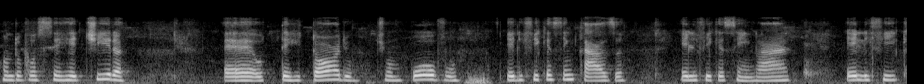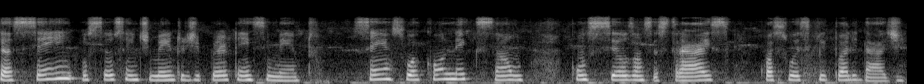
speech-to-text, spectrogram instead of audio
quando você retira é, o território de um povo, ele fica sem casa, ele fica sem lar, ele fica sem o seu sentimento de pertencimento, sem a sua conexão com seus ancestrais, com a sua espiritualidade.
